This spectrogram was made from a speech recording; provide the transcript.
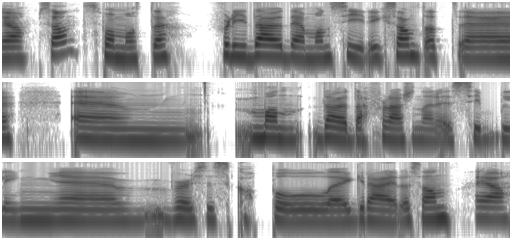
Ja, sant? på en måte. Fordi det er jo det man sier, ikke sant? At eh, em, man Det er jo derfor det er sånn sibling eh, versus couple-greier og sånn. Ja.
